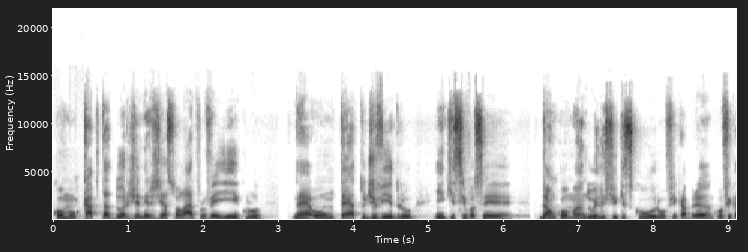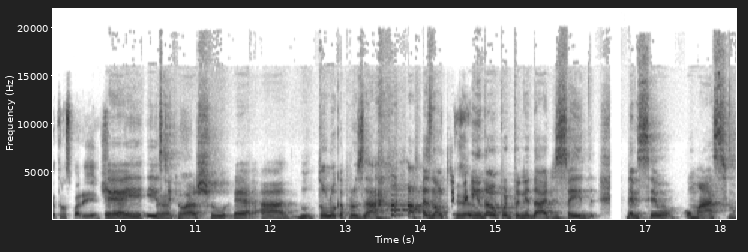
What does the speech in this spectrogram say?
como captador de energia solar para o veículo, né? Ou um teto de vidro em que se você dá um comando, ele fica escuro, ou fica branco, ou fica transparente. É, esse né? que eu acho, é, a, tô louca para usar, mas não tive é. ainda a oportunidade. Isso aí deve ser o, o máximo.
